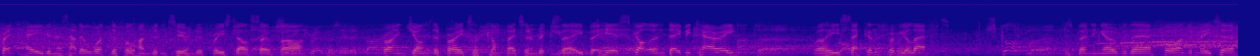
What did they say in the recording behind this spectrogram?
Brent Hayden has had a wonderful 100 and 200 freestyle so far. Brian Johns a very tough competitor, and Rick Say. But here's Scotland, David Carry. Well, he's second from your left. Scotland. Just bending over there, 400 metre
